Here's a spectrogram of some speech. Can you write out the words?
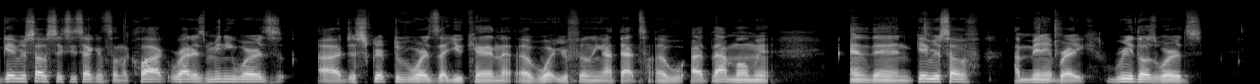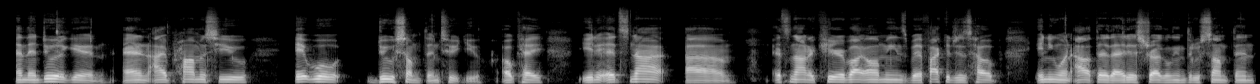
give yourself 60 seconds on the clock. Write as many words, uh, descriptive words that you can of what you're feeling at that time, at that moment. And then give yourself a minute break, read those words, and then do it again. And I promise you, it will do something to you. Okay. It's not, um, it's not a cure by all means, but if I could just help anyone out there that is struggling through something,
